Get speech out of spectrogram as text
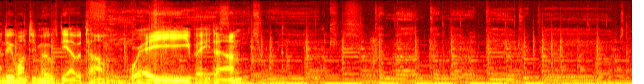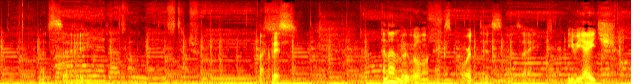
And we want to move the avatar way, way down. Let's say like this. And then we will export this as a BVH.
